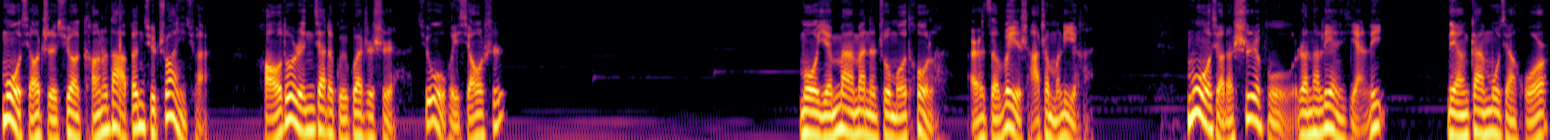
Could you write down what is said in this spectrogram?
莫小只需要扛着大奔去转一圈，好多人家的鬼怪之事就会消失。莫爷慢慢的琢磨透了儿子为啥这么厉害。莫小的师傅让他练眼力，那样干木匠活，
